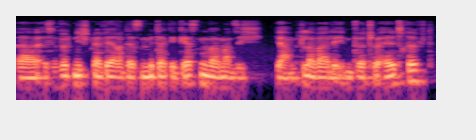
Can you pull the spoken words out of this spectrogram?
äh, es wird nicht mehr währenddessen Mittag gegessen, weil man sich ja mittlerweile eben virtuell trifft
